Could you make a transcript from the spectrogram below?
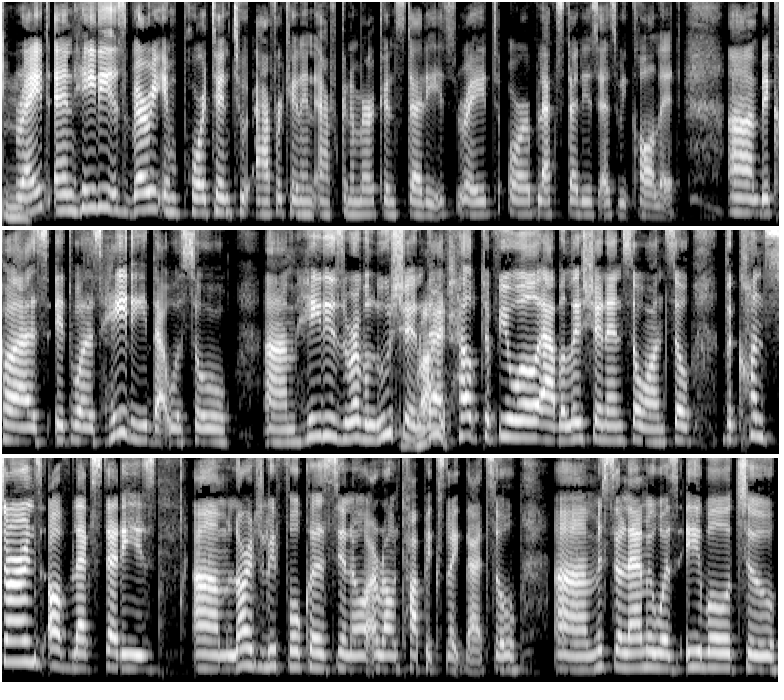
mm-hmm. right? And Haiti is very important to African and African American studies, right? Or Black studies, as we call it, um, because it was Haiti that was so. Um, Haiti's revolution right. that helped to fuel abolition and so on. So the concerns of Black studies um, largely focused, you know, around topics like that. So um, Mr. Lamy was able to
